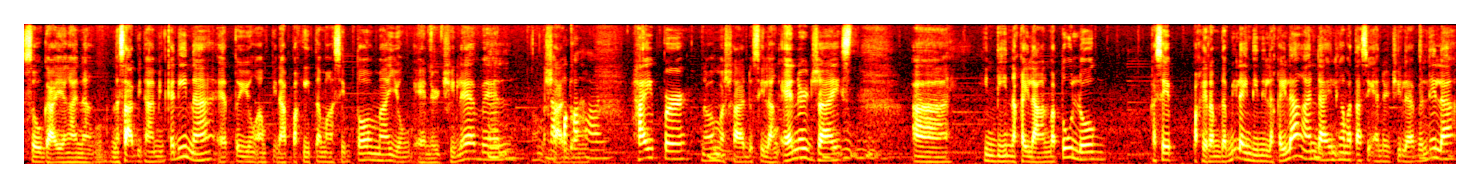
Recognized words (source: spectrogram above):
So gaya nga ng nasabi namin kanina, ito yung ang pinapakita mga simptoma, yung energy level, no, masyadong hyper, no, masyado silang energized, ah, hindi na kailangan matulog kasi pakiramdam nila hindi nila kailangan dahil nga mataas yung energy level nila.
